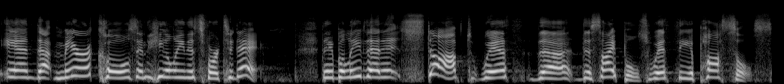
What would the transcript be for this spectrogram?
in that miracles and healing is for today. They believe that it stopped with the disciples, with the apostles.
